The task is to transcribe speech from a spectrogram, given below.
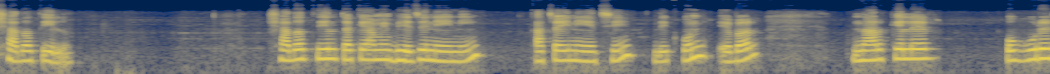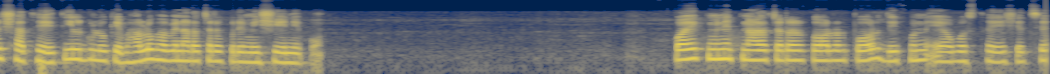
সাদা তিল। সাদা তিলটাকে আমি ভেজে নিইনি, কাঁচাই নিয়েছি। দেখুন, এবার নারকেলের ও গুড়ের সাথে তিলগুলোকে ভালোভাবে নাড়াচাড়া করে মিশিয়ে নেব। কয়েক মিনিট নাড়াচাড়া করার পর দেখুন এই অবস্থায় এসেছে।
